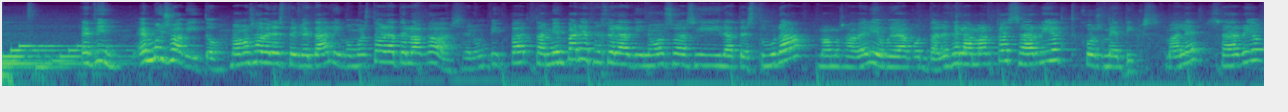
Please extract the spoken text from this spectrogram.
En fin, es muy suavito. Vamos a ver este qué tal. Y como esto ahora te lo acabas en un Big también parece gelatinoso así la textura. Vamos a ver y os voy a contar. Es de la marca Sarriot Cosmetics, ¿vale? Sarriot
